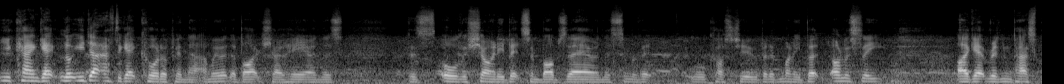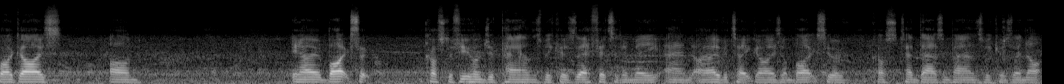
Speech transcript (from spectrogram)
you can get. Look, you don't have to get caught up in that. And we're at the bike show here, and there's there's all the shiny bits and bobs there, and there's some of it will cost you a bit of money. But honestly, I get ridden past by guys on you know bikes that cost a few hundred pounds because they're fitter than me, and I overtake guys on bikes who have cost ten thousand pounds because they're not.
